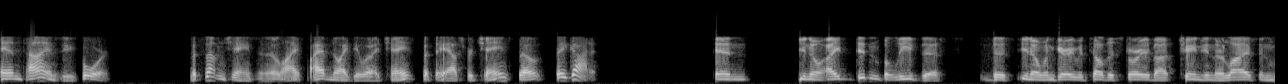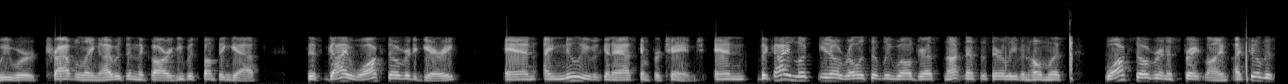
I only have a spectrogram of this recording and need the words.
ten times before. But something changed in their life. I have no idea what I changed, but they asked for change, so they got it. And you know, I didn't believe this. This, you know, when Gary would tell this story about changing their lives, and we were traveling, I was in the car, he was pumping gas. This guy walks over to Gary, and I knew he was going to ask him for change. And the guy looked, you know, relatively well dressed, not necessarily even homeless. Walks over in a straight line. I feel this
